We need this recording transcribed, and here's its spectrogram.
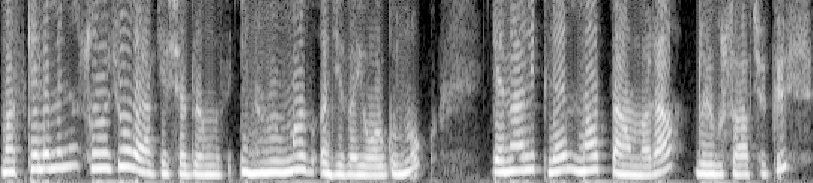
Maskelemenin sonucu olarak yaşadığımız inanılmaz acı ve yorgunluk genellikle meltdownlara, duygusal çöküş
